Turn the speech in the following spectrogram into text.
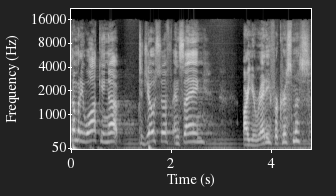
Somebody walking up to Joseph and saying, Are you ready for Christmas?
